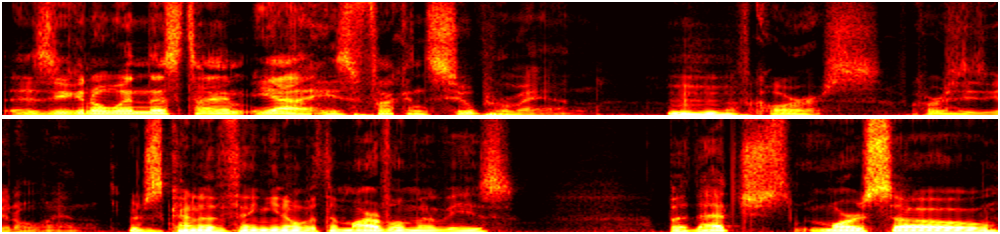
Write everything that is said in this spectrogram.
is he gonna win this time? Yeah, he's fucking Superman. Mm-hmm. Of course, of course, he's gonna win. Which is kind of the thing, you know, with the Marvel movies. But that's more so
